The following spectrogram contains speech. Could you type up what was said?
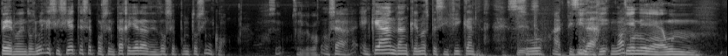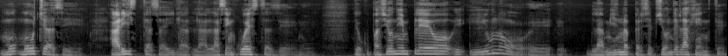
Pero en 2017 ese porcentaje ya era de 12.5. O sea, ¿en qué andan que no especifican su actividad? Tiene aún muchas eh, aristas ahí las encuestas de, ocupación y empleo y, uno, eh, la misma percepción de la gente,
